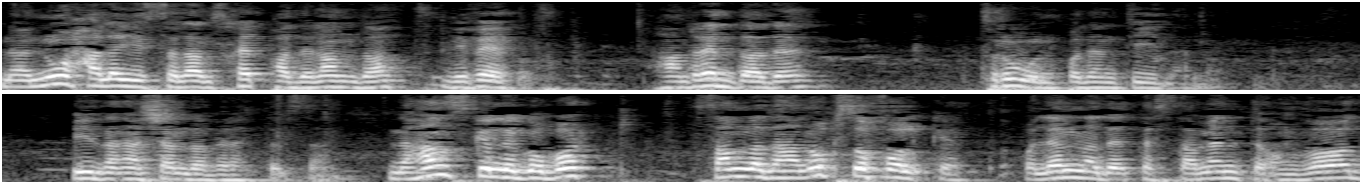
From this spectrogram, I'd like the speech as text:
När Nuh alayhi skepp hade landat, vi vet, han räddade tron på den tiden. I den här kända berättelsen. När han skulle gå bort samlade han också folket och lämnade ett testamente om vad?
